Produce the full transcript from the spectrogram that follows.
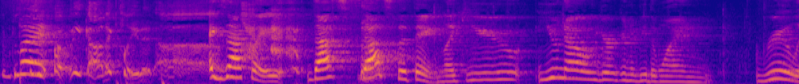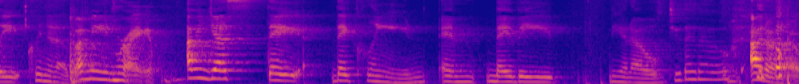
But- like, but we gotta clean it up. exactly that's that's the thing like you you know you're gonna be the one really cleaning up. I mean Right. i mean yes they they clean and maybe you know Do they though? i don't know.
